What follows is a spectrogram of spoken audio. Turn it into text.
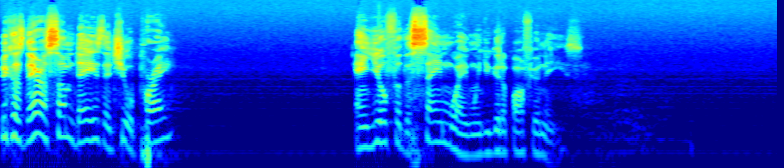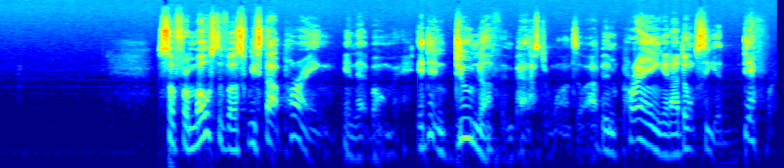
Because there are some days that you'll pray and you'll feel the same way when you get up off your knees. So, for most of us, we stop praying in that moment. It didn't do nothing, Pastor. So, I've been praying and I don't see a difference.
